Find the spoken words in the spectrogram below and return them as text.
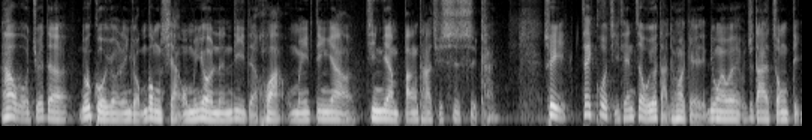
然后我觉得，如果有人有梦想，我们有能力的话，我们一定要尽量帮他去试试看。所以再过几天之后，我又打电话给另外一位，我就打给钟鼎。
